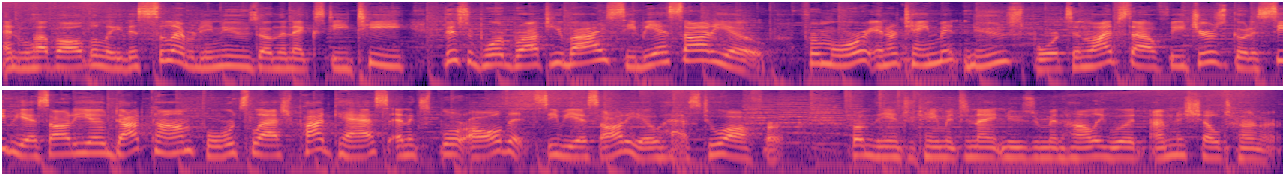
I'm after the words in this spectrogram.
And we'll have all the latest celebrity news on the next ET. This report brought to you by CBS Audio. For more entertainment, news, sports, and lifestyle features, go to cbsaudio.com forward slash podcast and explore all that CBS Audio has to offer. From the Entertainment Tonight newsroom in Hollywood, I'm Nichelle Turner.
